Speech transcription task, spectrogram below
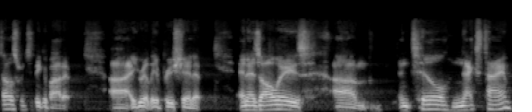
tell us what you think about it. Uh, I greatly appreciate it. And as always, um, until next time,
